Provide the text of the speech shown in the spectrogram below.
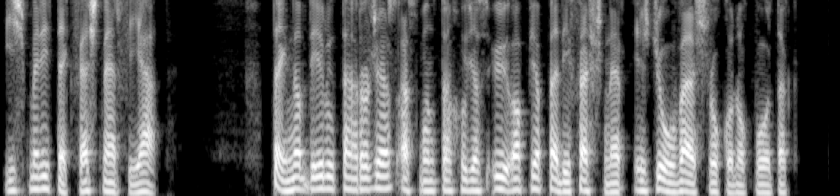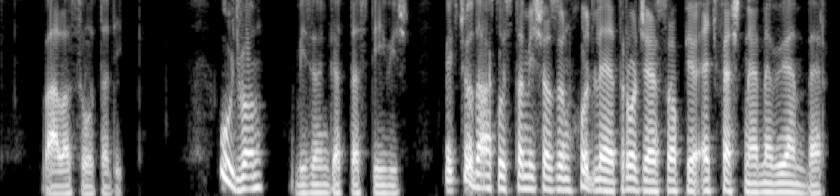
ismeritek Festner fiát? Tegnap délután Rogers azt mondta, hogy az ő apja Paddy Festner és Joe Welsh rokonok voltak, válaszolta Dick. Úgy van, bizonygette Steve is. Még csodálkoztam is azon, hogy lehet Rogers apja egy Festner nevű ember.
